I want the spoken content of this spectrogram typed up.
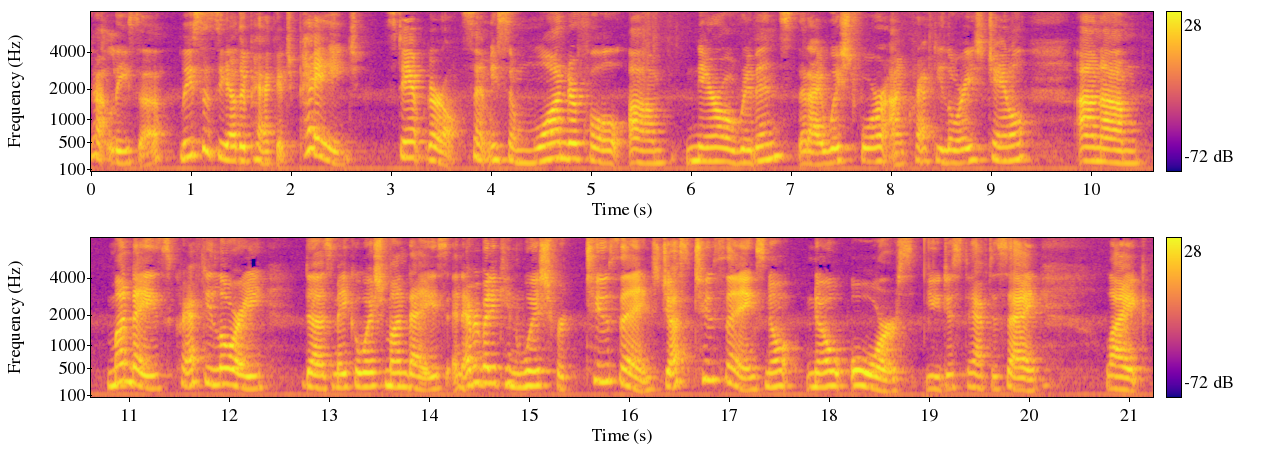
not Lisa, Lisa's the other package. Paige, Stamp Girl, sent me some wonderful um, narrow ribbons that I wished for on Crafty Lori's channel. On um, Mondays, Crafty Lori does Make-A-Wish Mondays, and everybody can wish for two things, just two things, no, no ors. You just have to say, like,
